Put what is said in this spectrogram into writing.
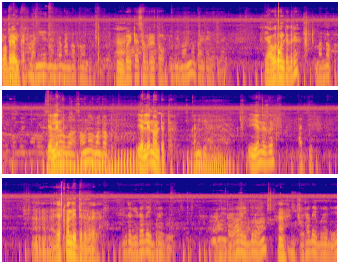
ಒಬ್ಬರೇ ಹಾಂ. ಇಲ್ಲಿ ಪಲ್ಟಿ ಆಗೈತೆ ಗಾಡಿ ಯಾವ್ರು ಹೊಂಟಿದ್ರಿ? ಬಂಗಾಪುರ. ಎಲ್ಲಿಂದ? ಸೌನೂರು- ಬಂಗಾಪುರ. ಎಲ್ಲಿಂದ ಹೊಂಟಿತ್ತ? ಏನಿದೆ? ಹತ್ತಿ. ಎಷ್ಟು ಮಂದಿ ಇದ್ರಿ ಇದ್ರಾಗ? ಇದ್ರಾಗ ಇರೋದೇ ಇಬ್ಬರು ಇದ್ವಿ. ಡ್ರೈವರ್ ಇಬ್ಬರು ಹಾಂ. ಇರೋದೇ ಇಬ್ಬರು ಇದ್ವಿ.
